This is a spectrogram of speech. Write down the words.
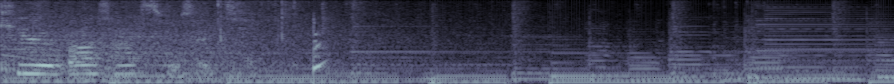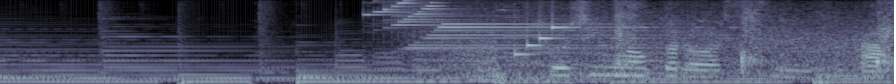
킬바 사 소세지. 조식 먹으러 왔습니다.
